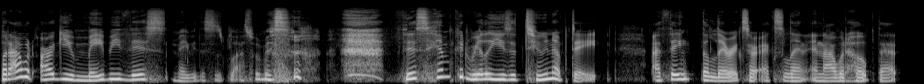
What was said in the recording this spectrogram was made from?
but I would argue maybe this, maybe this is blasphemous. this hymn could really use a tune update. I think the lyrics are excellent, and I would hope that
